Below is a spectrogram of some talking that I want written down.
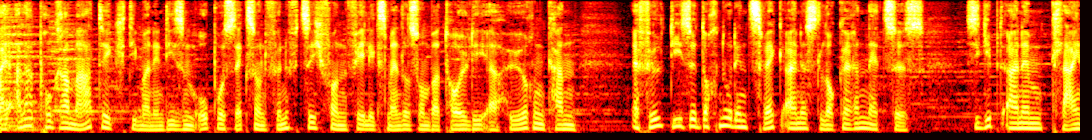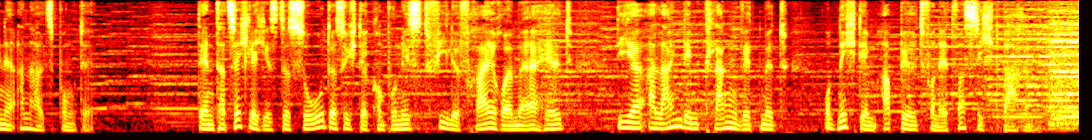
Bei aller Programmatik, die man in diesem Opus 56 von Felix Mendelssohn Bartholdy erhören kann, erfüllt diese doch nur den Zweck eines lockeren Netzes. Sie gibt einem kleine Anhaltspunkte. Denn tatsächlich ist es so, dass sich der Komponist viele Freiräume erhält, die er allein dem Klang widmet und nicht dem Abbild von etwas Sichtbarem.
